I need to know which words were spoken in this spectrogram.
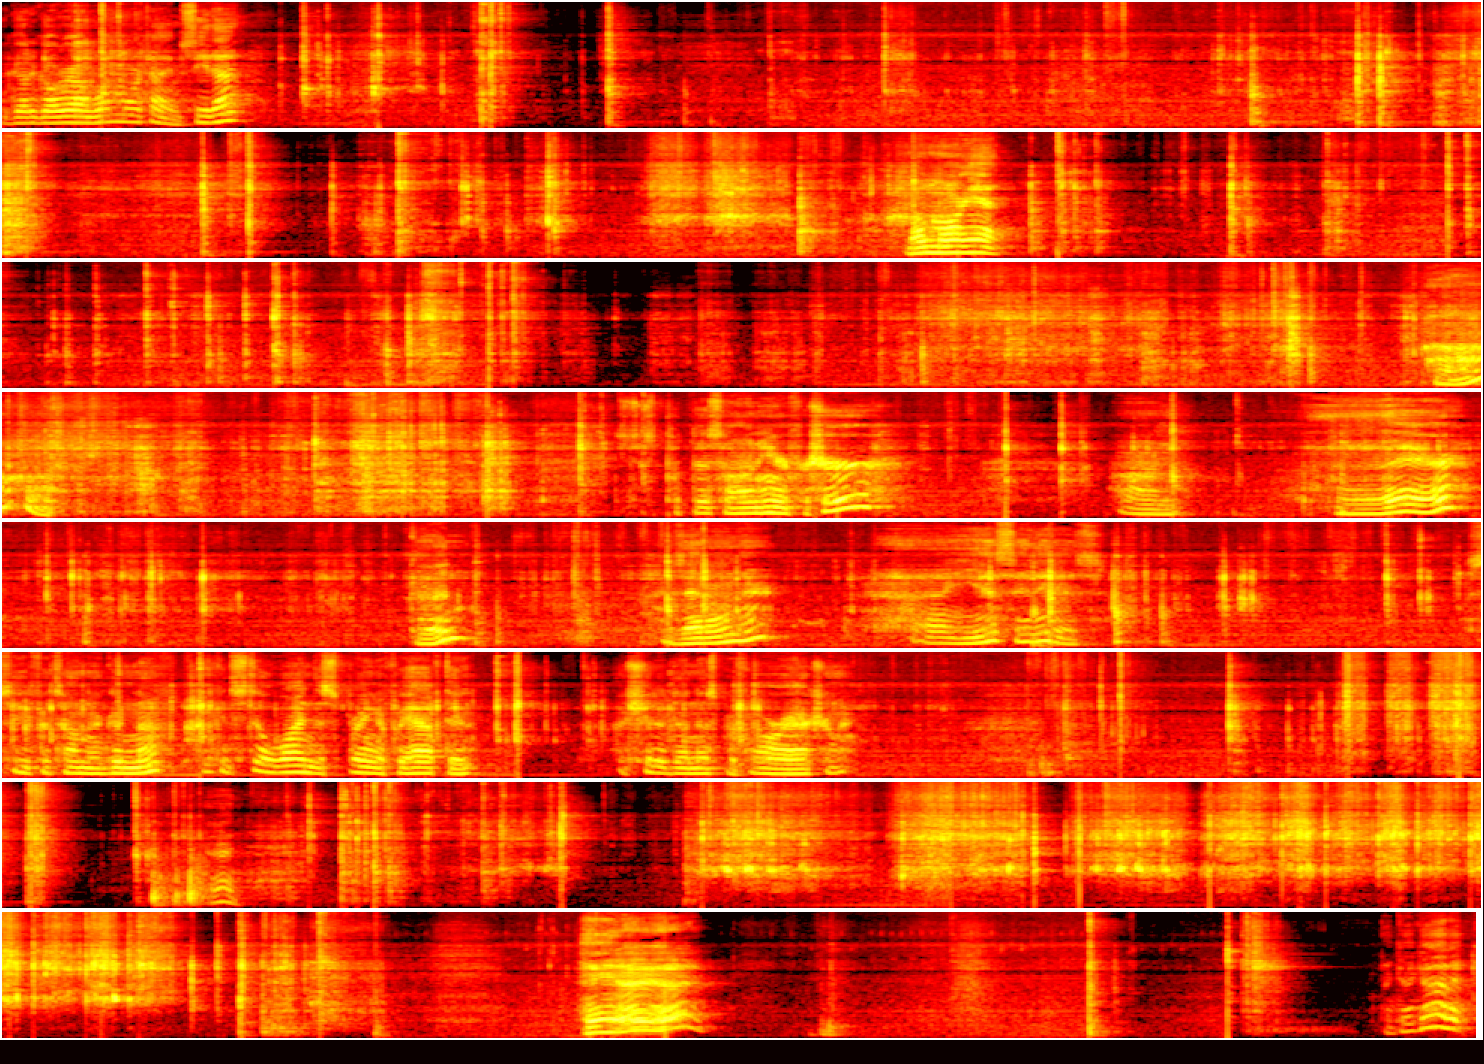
We got to go around one more time. See that? One more yet. Oh. Let's just put this on here for sure. On there. Good. Is that on there? Yes, it is. See if it's on there good enough. We can still wind the spring if we have to. I should have done this before, actually. Good. Hey, hey, hey! I think I got it.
